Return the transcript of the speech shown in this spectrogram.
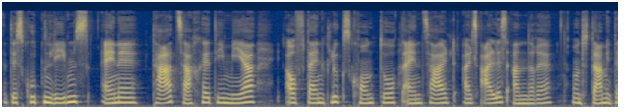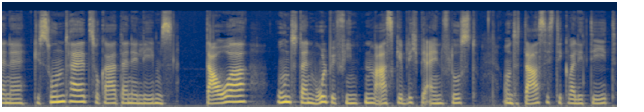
des guten Lebens, eine Tatsache, die mehr auf dein Glückskonto einzahlt als alles andere und damit deine Gesundheit, sogar deine Lebensdauer und dein Wohlbefinden maßgeblich beeinflusst. Und das ist die Qualität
